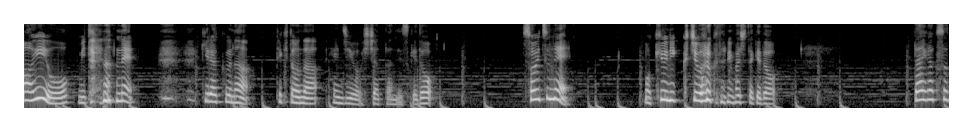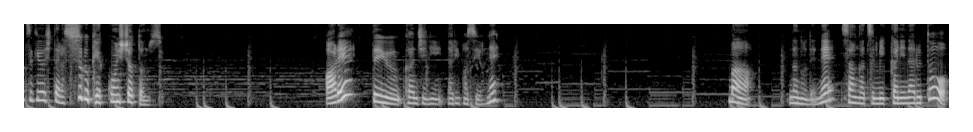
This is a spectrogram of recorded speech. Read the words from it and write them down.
あいいよ」みたいなね気楽な適当な返事をしちゃったんですけどそいつねもう急に口悪くなりましたけど大学卒業したらすぐ結婚しちゃったんですよ。あれ？っていう感じになりますよね。まあなのでね3月3日になると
